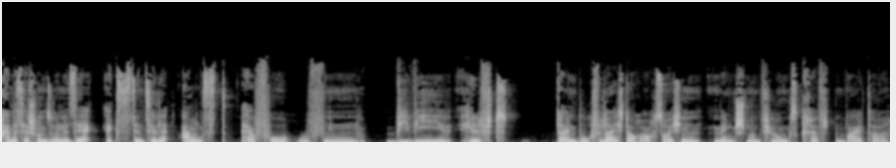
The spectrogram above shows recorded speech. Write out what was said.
kann es ja schon so eine sehr existenzielle Angst hervorrufen. Wie, wie hilft dein Buch vielleicht auch, auch solchen Menschen und Führungskräften weiter?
